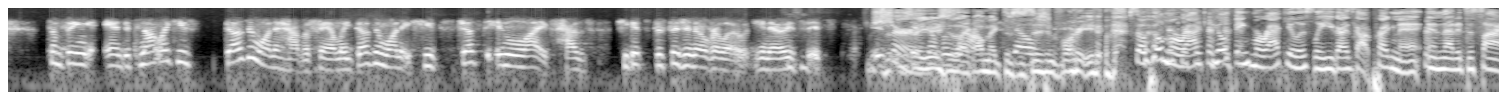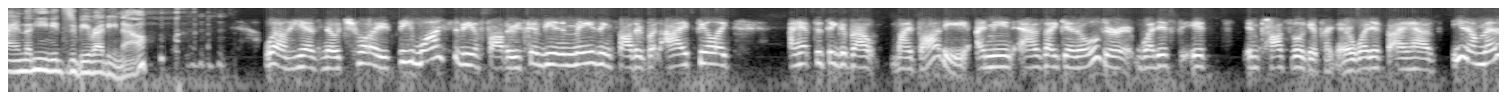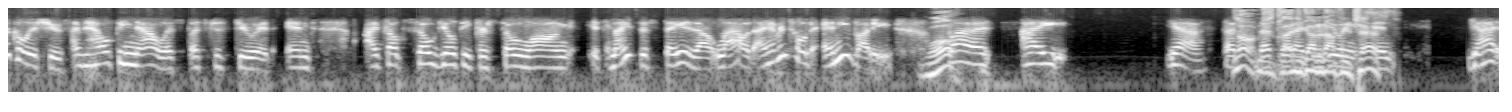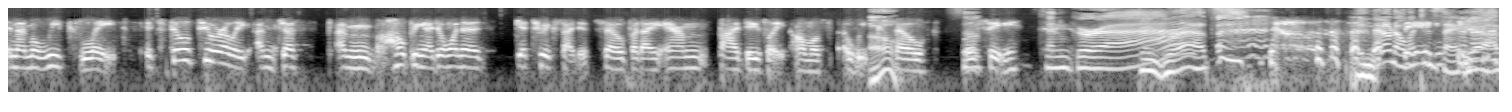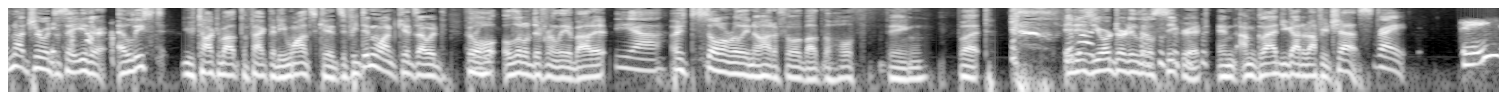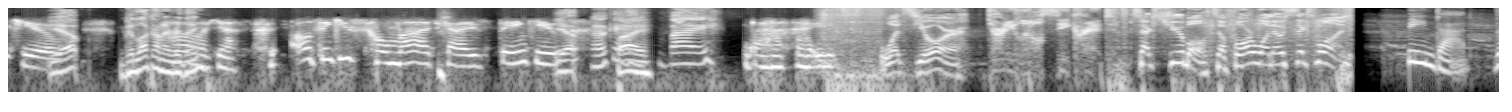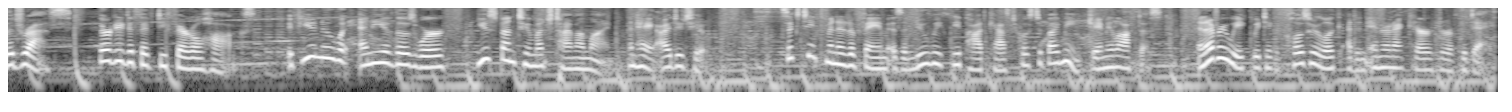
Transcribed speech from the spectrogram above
something. And it's not like he doesn't want to have a family, doesn't want to, he's just in life has, he gets decision overload. You know, it's, mm-hmm. it's, it's So it's you're just like, I'll make this. So- decision for you. So he'll mirac- he'll think miraculously you guys got pregnant and that it's a sign that he needs to be ready now. Well, he has no choice. He wants to be a father. He's going to be an amazing father, but I feel like I have to think about my body. I mean, as I get older, what if it's impossible to get pregnant or what if I have, you know, medical issues? I'm healthy now. Let's let's just do it. And I felt so guilty for so long. It's nice to say it out loud. I haven't told anybody. Whoa. But I yeah, that's No, I'm that's just glad you got I've it been off your doing. chest. And yeah, and I'm a week late. It's still too early. I'm just, I'm hoping I don't want to get too excited. So, but I am five days late, almost a week. Oh. So, we'll see. Congrats. Congrats. And- I don't know what to say. Yeah, I'm not sure what to say either. At least you've talked about the fact that he wants kids. If he didn't want kids, I would feel a little differently about it. Yeah. I still don't really know how to feel about the whole thing, but it is your dirty little secret, and I'm glad you got it off your chest. Right. Thank you. Yep. Good luck on oh, everything. Oh, yes. Oh, thank you so much, guys. Thank you. Yep. Okay. Bye. Bye. Bye. What's your dirty little secret? Text Jubal to 41061. Bean Dad, The Dress, 30 to 50 Feral Hogs. If you knew what any of those were, you spend too much time online. And hey, I do too. 16th Minute of Fame is a new weekly podcast hosted by me, Jamie Loftus. And every week we take a closer look at an internet character of the day.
